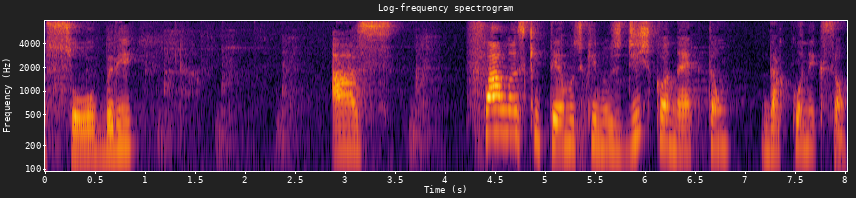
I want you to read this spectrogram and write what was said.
sobre as falas que temos que nos desconectam da conexão.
